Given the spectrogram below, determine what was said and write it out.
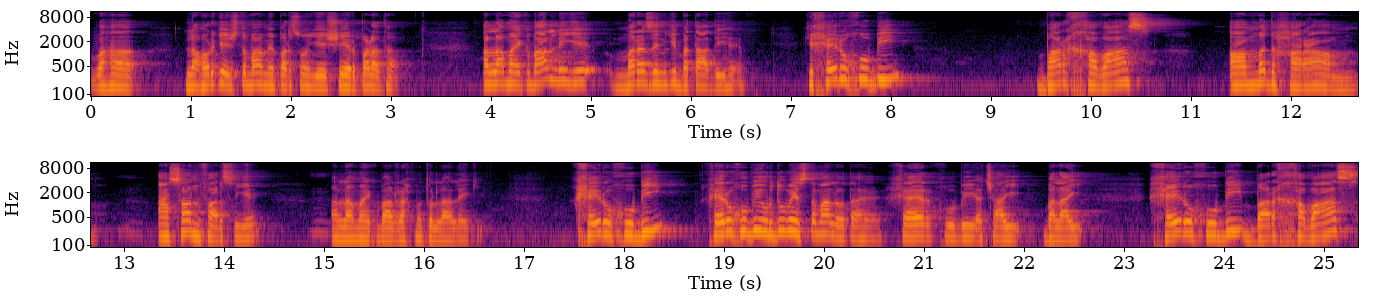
وہاں لاہور کے اجتماع میں پرسوں یہ شعر پڑھا تھا۔ علامہ اقبال نے یہ مرض ان کی بتا دی ہے کہ خیر و خوبی بار خواص آمد حرام، آسان فارسی ہے۔ علامہ اقبال رحمۃ اللہ علیہ کی۔ خیر و خوبی، خیر و خوبی اردو میں استعمال ہوتا ہے۔ خیر، خوبی، اچھائی، بلائی۔ خیر و خوبی بر خواص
